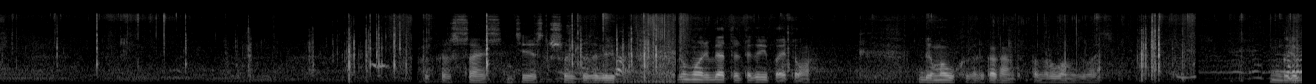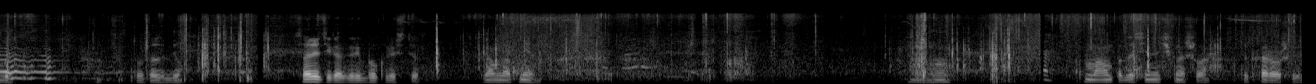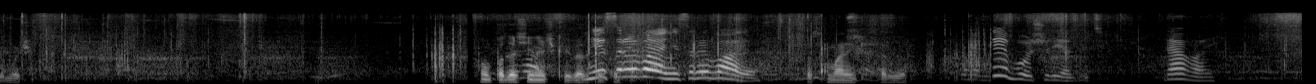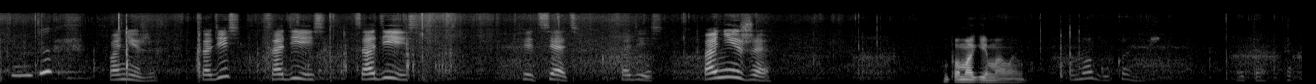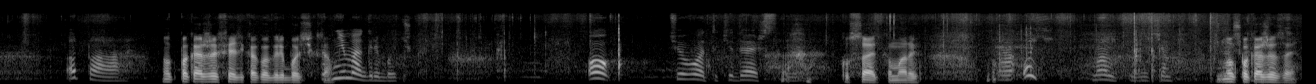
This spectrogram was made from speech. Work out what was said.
красавец. Интересно, что это за гриб. Думал, ребята, это гриб, поэтому дымоуха, или как она там по-другому называется. Грибок. Кто-то сбил. Смотрите, как грибок растет. Прям на отмену. Ага. Мама подосиночек нашла. Тут хороший грибочек. Вон подосиночек, ребят. не срываю, не срываю. Сейчас маленький сорвет. Ты будешь резать. Давай. Пониже. Садись, садись, садись. Федь, сядь, садись. Пониже. Ну, помоги маме. Помогу, конечно. Вот так. Опа. Ну покажи Феде, какой грибочек там. Поднимай грибочек. О, чего ты кидаешься? Кусает комары. А, ой, мама, зачем? Ну покажи, Зай.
